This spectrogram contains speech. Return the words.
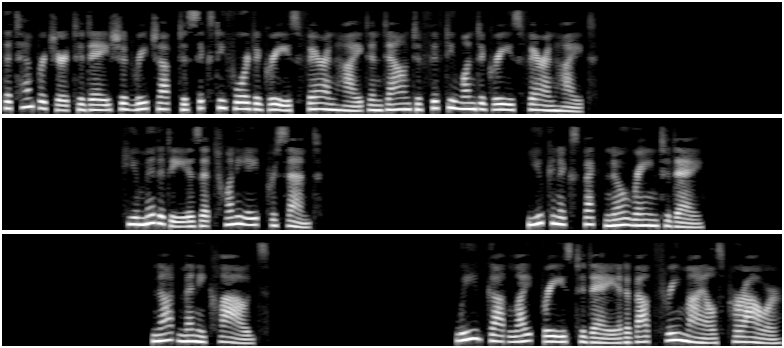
The temperature today should reach up to 64 degrees Fahrenheit and down to 51 degrees Fahrenheit. Humidity is at 28%. You can expect no rain today. Not many clouds. We've got light breeze today at about 3 miles per hour.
